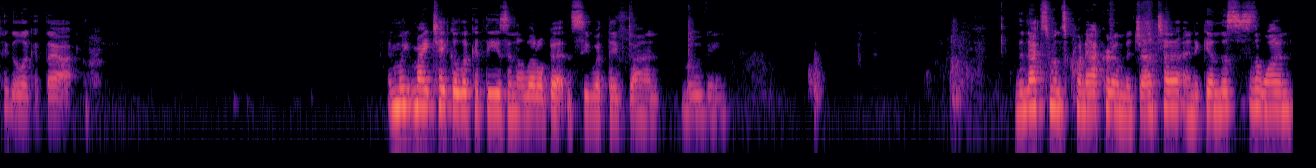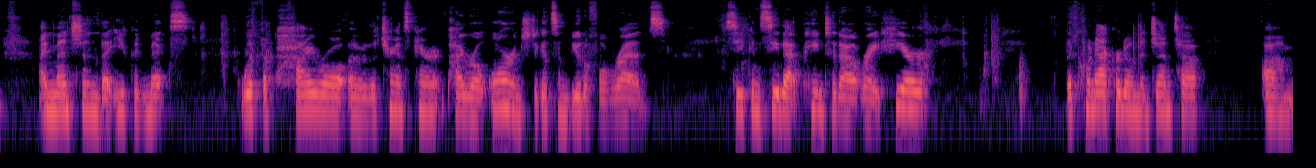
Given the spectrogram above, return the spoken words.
take a look at that. And we might take a look at these in a little bit and see what they've done moving. The next one's quinacridone magenta, and again, this is the one I mentioned that you could mix with the Pyrrole or the transparent Pyrrole orange to get some beautiful reds. So you can see that painted out right here. The quinacridone magenta um,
